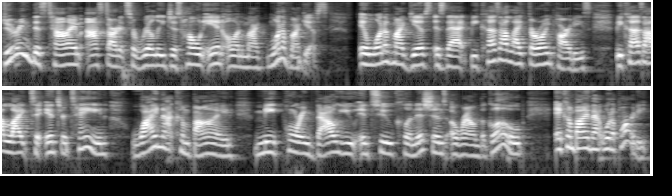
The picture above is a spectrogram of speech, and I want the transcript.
during this time, I started to really just hone in on my one of my gifts. And one of my gifts is that because I like throwing parties, because I like to entertain, why not combine me pouring value into clinicians around the globe and combine that with a party?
